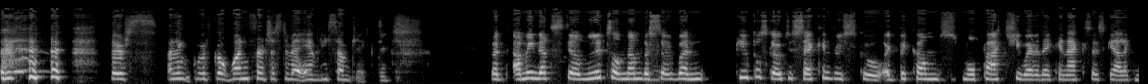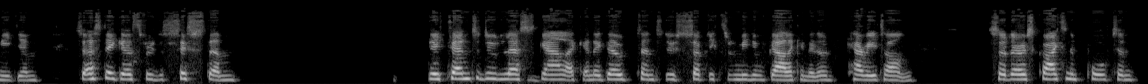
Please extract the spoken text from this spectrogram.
There's, I think we've got one for just about every subject. But I mean, that's still little numbers. So when pupils go to secondary school, it becomes more patchy whether they can access Gaelic medium so as they go through the system, they tend to do less Gaelic and they don't tend to do subject through the medium of Gaelic and they don't carry it on. So there is quite an important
